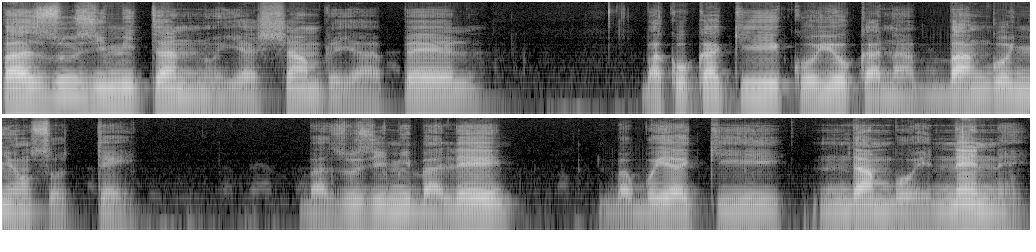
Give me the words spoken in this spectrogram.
Bazuzi mitano ya Chambre ya appel Bakokaki koyokana bango nyonso te. Bazuzi mibale baboyaki ndambo enene,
